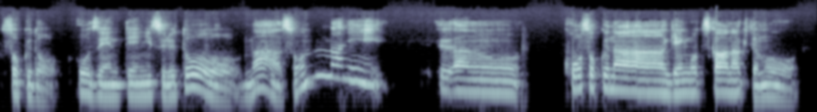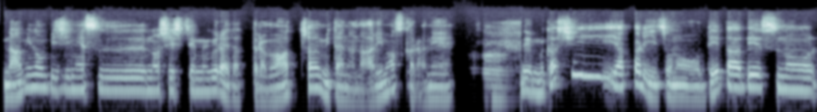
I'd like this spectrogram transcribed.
速度を前提にすると、まあ、そんなにあの、高速な言語使わなくても、波のビジネスのシステムぐらいだったら回っちゃうみたいなのありますからね。で、昔、やっぱりそのデータベースの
